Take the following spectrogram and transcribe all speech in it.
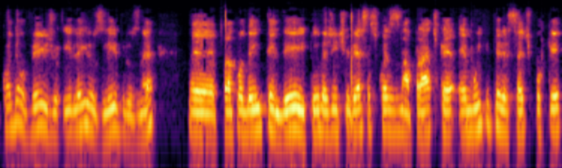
quando eu vejo e leio os livros, né, é, para poder entender e tudo, a gente vê essas coisas na prática, é, é muito interessante, porque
